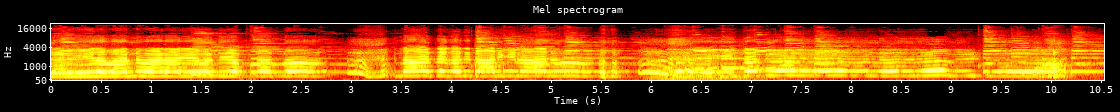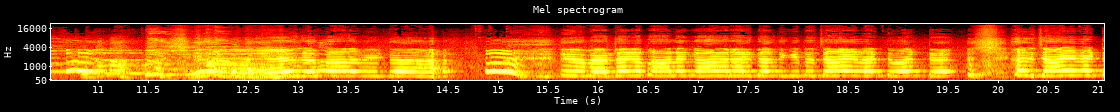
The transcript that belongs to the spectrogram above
దాని మీద మన్ను వాడా ఏమని చెప్తాను నా దానికి రాను ఇంత దూరం. ఏం చెప్పాలి బిడ్డ? ఈ పెద్దయ్య పాలెం కావరైతే ఇంత ఛాయ పెట్టు అంటే. అది ఛాయ పెట్ట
